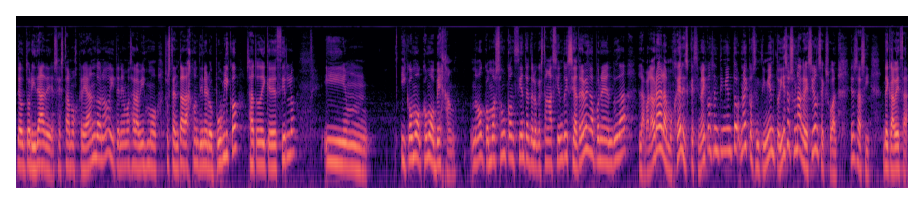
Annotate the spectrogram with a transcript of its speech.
de autoridades estamos creando, ¿no? Y tenemos ahora mismo sustentadas con dinero público, o sea, todo hay que decirlo. Y, y cómo, cómo vejan, ¿no? Cómo son conscientes de lo que están haciendo y se atreven a poner en duda la palabra de la mujer. Es que si no hay consentimiento, no hay consentimiento. Y eso es una agresión sexual. Eso es así, de cabeza.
